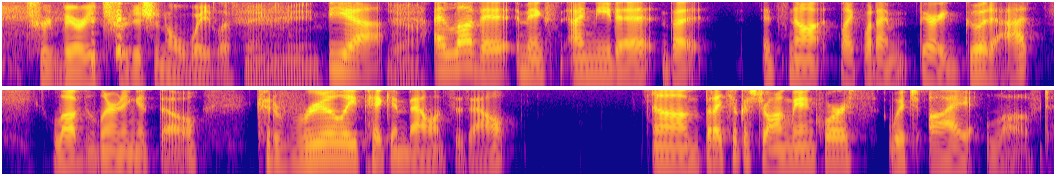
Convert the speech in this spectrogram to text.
tr- very traditional weightlifting, you mean? Yeah. Yeah. I love it. It makes I need it, but it's not like what I'm very good at. Loved learning it though. Could really pick imbalances out. Um, but I took a strongman course, which I loved.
